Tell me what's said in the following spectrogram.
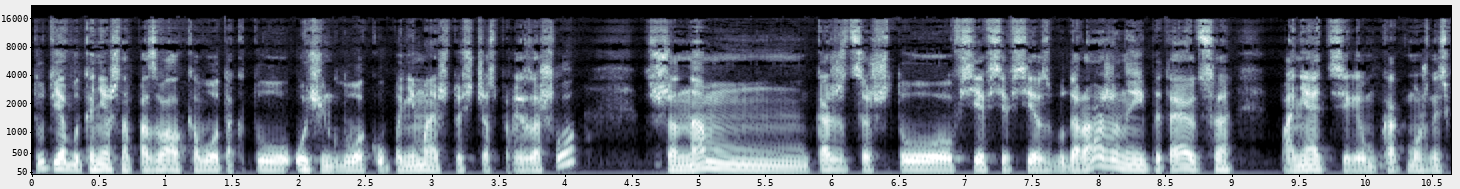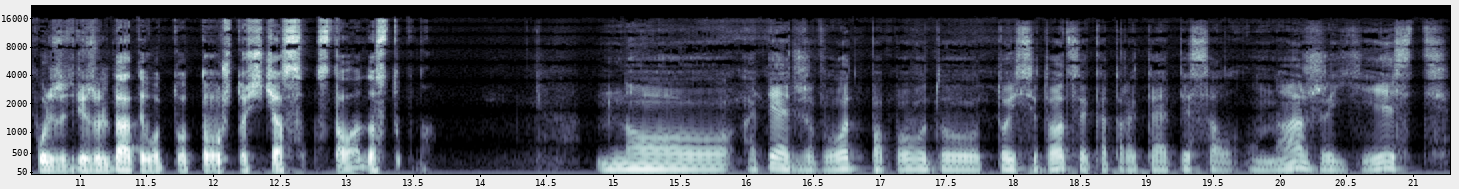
Тут я бы, конечно, позвал кого-то, кто очень глубоко понимает, что сейчас произошло, потому что нам кажется, что все-все-все взбудоражены и пытаются понять, как можно использовать результаты вот, вот того, что сейчас стало доступно. Но, опять же, вот по поводу той ситуации, которую ты описал, у нас же есть,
